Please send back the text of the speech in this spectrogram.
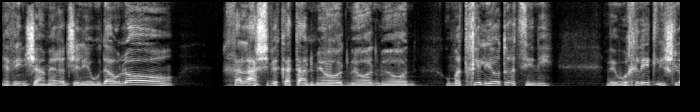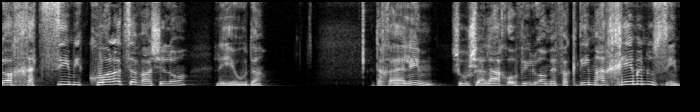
הבין שהמרד של יהודה הוא לא חלש וקטן מאוד מאוד מאוד, הוא מתחיל להיות רציני, והוא החליט לשלוח חצי מכל הצבא שלו ליהודה. את החיילים שהוא שלח הובילו המפקדים הכי מנוסים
